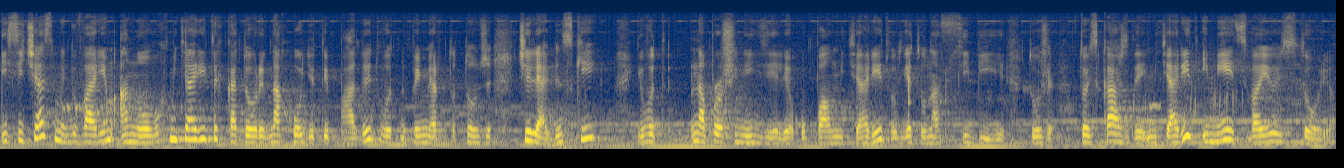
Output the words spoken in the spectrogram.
И сейчас мы говорим о новых метеоритах, которые находят и падают. Вот, например, тот же Челябинский. И вот на прошлой неделе упал метеорит, вот где-то у нас в Сибири тоже. То есть каждый метеорит имеет свою историю.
